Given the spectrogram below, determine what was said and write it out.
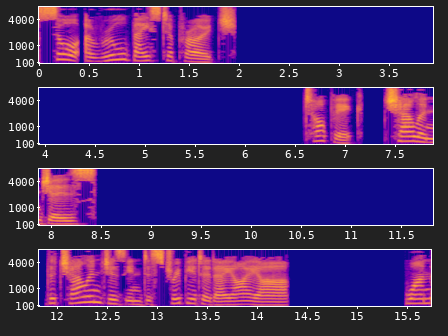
SOAR a rule-based approach. Topic: Challenges The challenges in distributed AI are 1.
